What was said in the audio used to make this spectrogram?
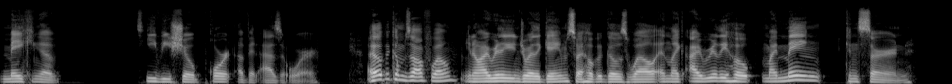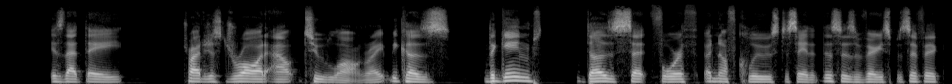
making a TV show port of it, as it were. I hope it comes off well. You know, I really enjoy the game, so I hope it goes well. And like, I really hope my main concern is that they try to just draw it out too long, right? Because the game does set forth enough clues to say that this is a very specific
